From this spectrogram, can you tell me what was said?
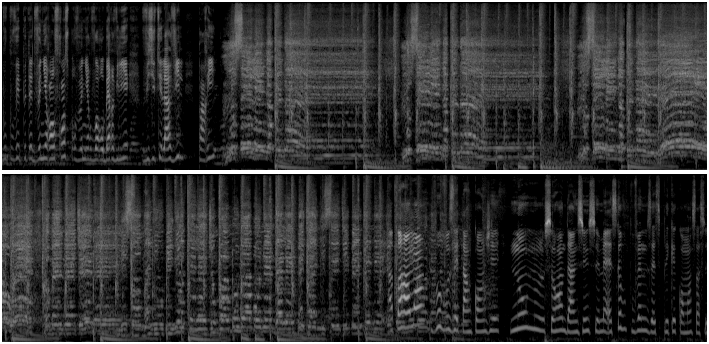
vous pouvez peut-être venir en France pour venir voir Aubervilliers, visiter la ville, Paris. Apparemment, vous, vous êtes en congé. Nous, nous le serons dans une semaine. Est-ce que vous pouvez nous expliquer comment ça se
